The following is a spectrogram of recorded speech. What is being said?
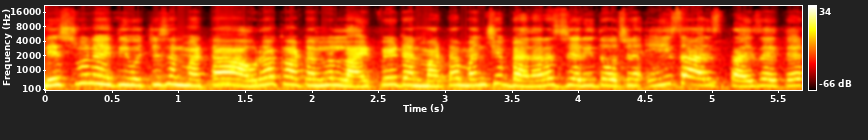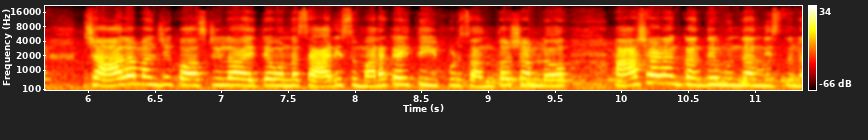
నెక్స్ట్ వన్ అయితే వచ్చేసి అనమాట ఔరా కాటన్లో లైట్ వెయిట్ అన్నమాట. మంచి బెనారస్ జరీతో వచ్చిన ఈ శారీస్ ప్రైస్ అయితే చాలా మంచి కాస్ట్లీలో అయితే ఉన్న శారీస్ మనకైతే ఇప్పుడు సంతోషంలో ఆషాఢం కంటే ముందు అందిస్తున్న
